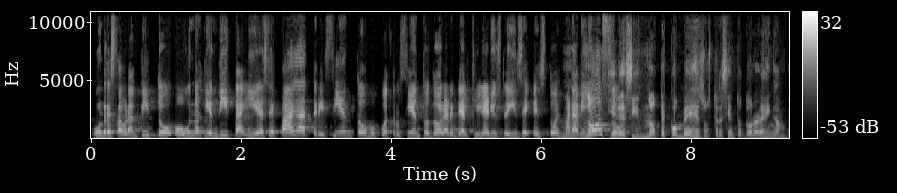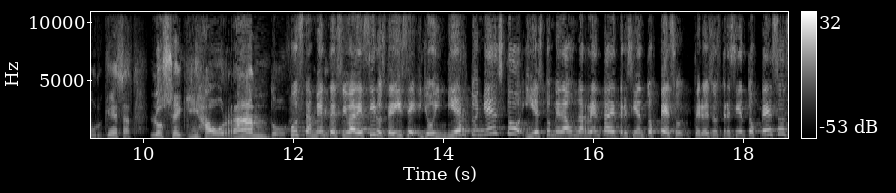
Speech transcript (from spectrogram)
un restaurantito o una tiendita y ese paga 300 o 400 dólares de alquiler y usted dice, esto es maravilloso. y decir, no te conves esos 300 dólares en hamburguesas, los seguís ahorrando. Justamente eso iba a decir, usted dice, yo invierto en esto y esto me da una renta de 300 pesos, pero esos 300 pesos,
